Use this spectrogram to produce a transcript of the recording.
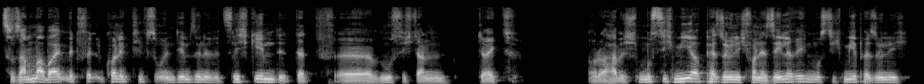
Zusammenarbeit mit Viertelkollektiv, so in dem Sinne wird es nicht geben. Das, das äh, musste ich dann direkt, oder habe ich, musste ich mir persönlich von der Seele reden, musste ich mir persönlich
